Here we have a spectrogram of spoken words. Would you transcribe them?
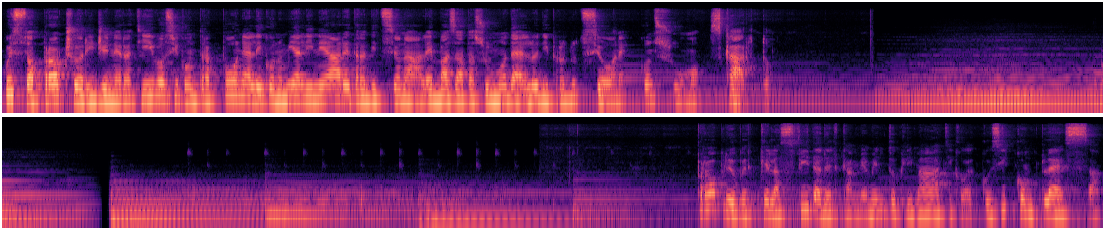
questo approccio rigenerativo si contrappone all'economia lineare tradizionale basata sul modello di produzione, consumo, scarto. Proprio perché la sfida del cambiamento climatico è così complessa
